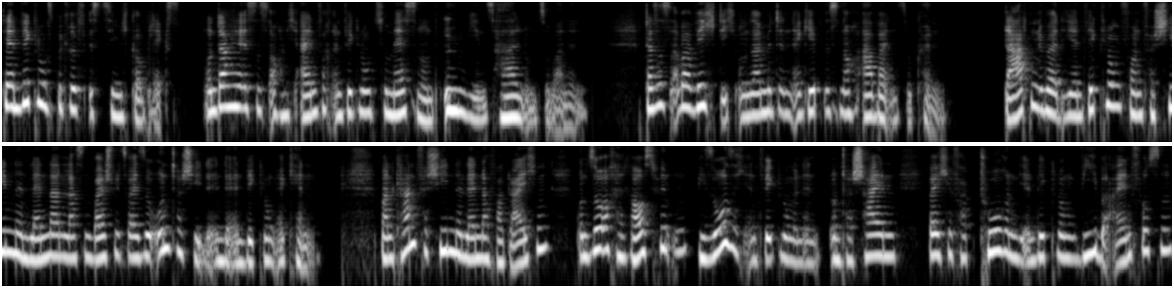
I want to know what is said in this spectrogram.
der Entwicklungsbegriff ist ziemlich komplex. Und daher ist es auch nicht einfach, Entwicklung zu messen und irgendwie in Zahlen umzuwandeln. Das ist aber wichtig, um dann mit den Ergebnissen auch arbeiten zu können. Daten über die Entwicklung von verschiedenen Ländern lassen beispielsweise Unterschiede in der Entwicklung erkennen. Man kann verschiedene Länder vergleichen und so auch herausfinden, wieso sich Entwicklungen unterscheiden, welche Faktoren die Entwicklung wie beeinflussen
